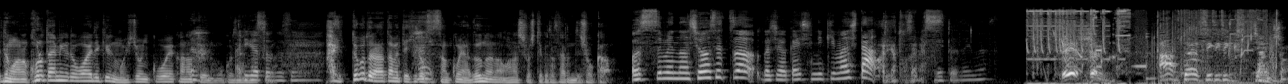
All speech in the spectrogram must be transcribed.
うでも、あの、このタイミングでお会いできるのも非常に光栄かなというのもございます。ありがとうございますはい。ということで、改めて広瀬さん、今夜はどのようなお話をしてくださるんでしょうか？おすすめの小説をご紹介しに来ました。ありがとうございますありがとうございます。After Six Junction.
